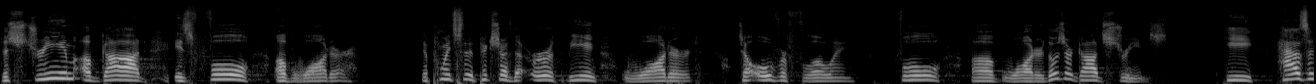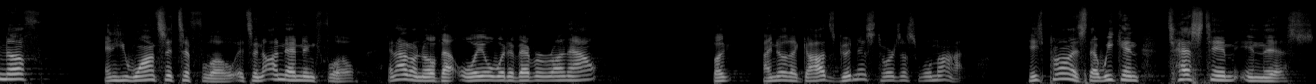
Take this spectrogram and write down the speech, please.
The stream of God is full of water. It points to the picture of the earth being watered to overflowing, full of water. Those are God's streams. He has enough and He wants it to flow. It's an unending flow. And I don't know if that oil would have ever run out, but I know that God's goodness towards us will not. He's promised that we can test Him in this.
